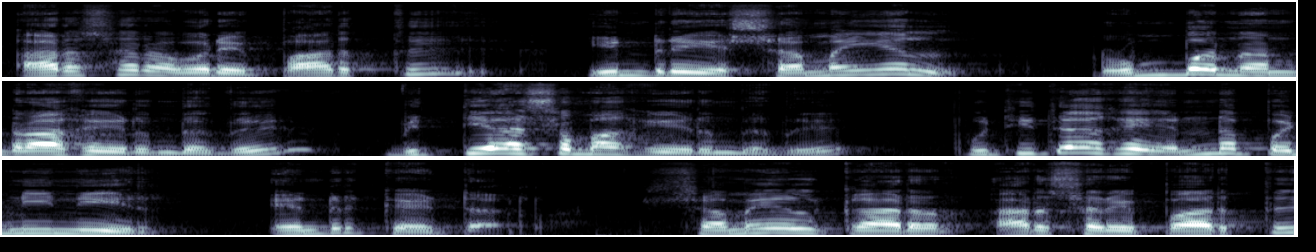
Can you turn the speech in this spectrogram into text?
அரசர் அவரை பார்த்து இன்றைய சமையல் ரொம்ப நன்றாக இருந்தது வித்தியாசமாக இருந்தது புதிதாக என்ன பண்ணினீர்? என்று கேட்டார். சமையல்காரர் அரசரை பார்த்து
